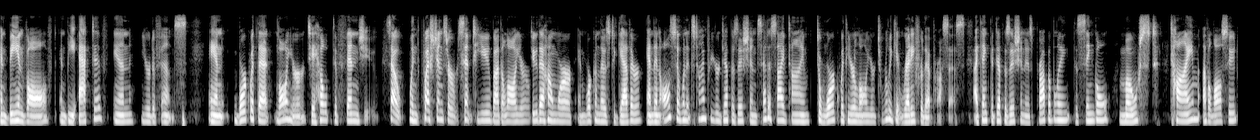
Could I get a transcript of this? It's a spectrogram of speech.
and be involved and be active in your defense and work with that lawyer to help defend you. So, when questions are sent to you by the lawyer, do the homework and work on those together. And then also, when it's time for your deposition, set aside time to work with your lawyer to really get ready for that process. I think the deposition is probably the single most time of a lawsuit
